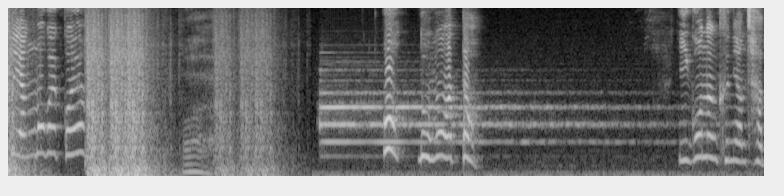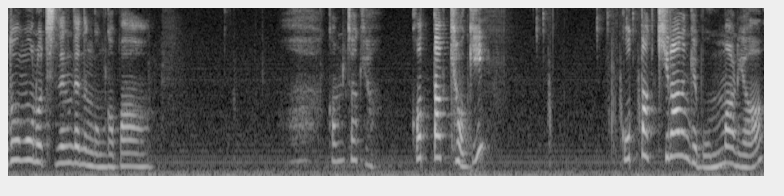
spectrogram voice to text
저약 먹을 거예요. 어! 넘어왔다! 이거는 그냥 자동으로 진행되는 건가 봐. 아, 깜짝이야. 껐다 켜기? 껐다 키라는 게 뭔 말이야?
